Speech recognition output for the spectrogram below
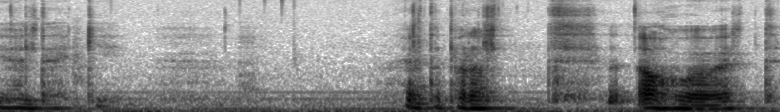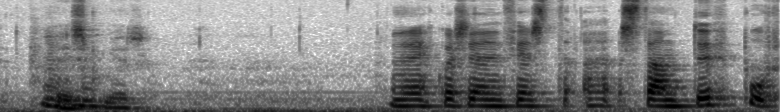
Ég held ekki. Þetta er bara allt áhugavert, finnst Mhm. mér. Það er eitthvað sem þið finnst að standa upp úr.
